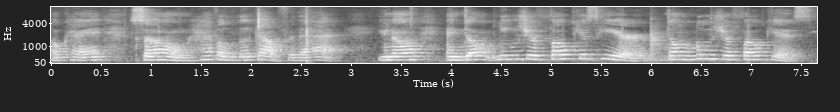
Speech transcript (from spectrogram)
Okay, so have a lookout for that, you know, and don't lose your focus here. Don't lose your focus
